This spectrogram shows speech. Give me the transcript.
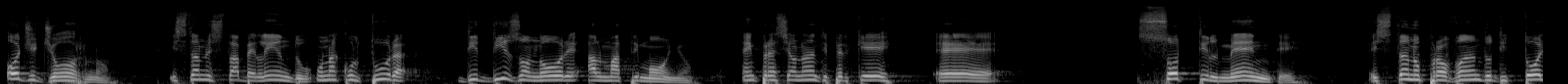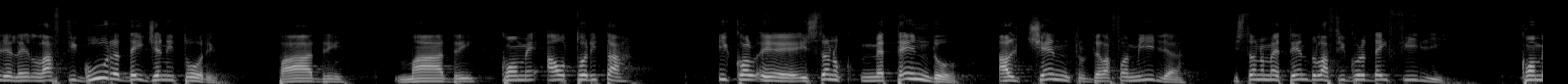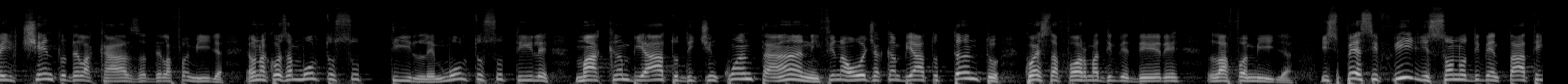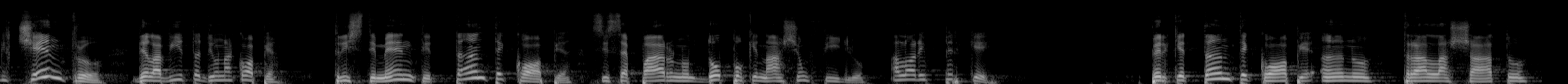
oggigiorno stanno stabilendo una cultura di disonore al matrimonio è impressionante perché eh, sottilmente stanno provando di togliere la figura dei genitori, padri, madri, come autorità. E, eh, stanno mettendo al centro della famiglia, stanno mettendo la figura dei figli come il centro della casa, della famiglia. È una cosa molto sottile molto sottile, ma ha cambiato di 50 anni fino a oggi, ha cambiato tanto questa forma di vedere la famiglia. Spessi figli sono diventati il centro della vita di una coppia. Tristemente, tante coppie si separano dopo che nasce un figlio. Allora perché? Perché tante coppie hanno tralasciato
